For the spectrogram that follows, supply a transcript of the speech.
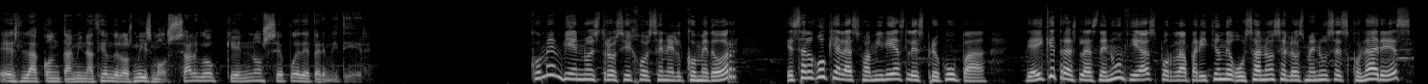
es la contaminación de los mismos, algo que no se puede permitir. ¿Comen bien nuestros hijos en el comedor? Es algo que a las familias les preocupa. De ahí que tras las denuncias por la aparición de gusanos en los menús escolares,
